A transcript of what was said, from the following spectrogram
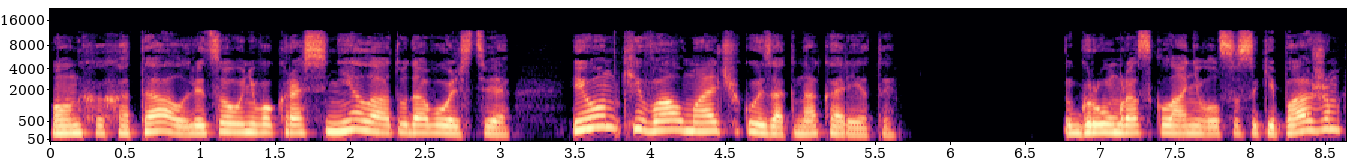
Он хохотал, лицо у него краснело от удовольствия, и он кивал мальчику из окна кареты. Грум раскланивался с экипажем,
